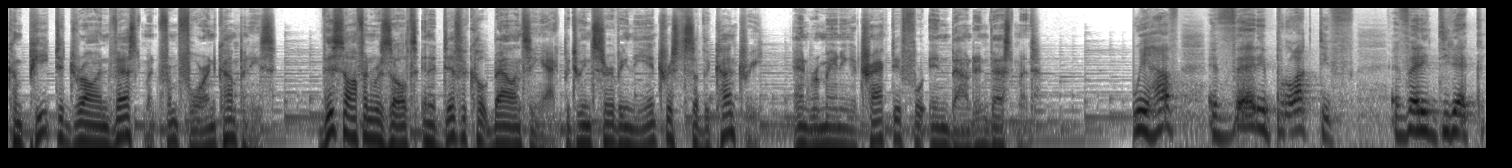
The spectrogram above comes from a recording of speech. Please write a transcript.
compete to draw investment from foreign companies. This often results in a difficult balancing act between serving the interests of the country and remaining attractive for inbound investment. We have a very proactive, a very direct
